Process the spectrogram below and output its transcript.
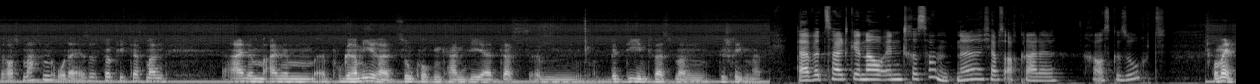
daraus machen oder ist es wirklich, dass man einem, einem Programmierer zugucken kann, wie er das ähm, bedient, was man geschrieben hat? Da wird es halt genau interessant, ne? Ich habe es auch gerade rausgesucht. Moment,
